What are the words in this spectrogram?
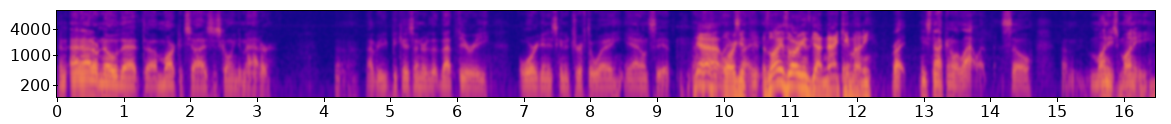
And, and I don't know that uh, market size is going to matter. Uh, I mean, because under the, that theory, Oregon is going to drift away. Yeah, I don't see it. Yeah, like Oregon. not- as long as Oregon's got Nike Yeah. money. Right. He's not going to allow it. So um, money's money,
